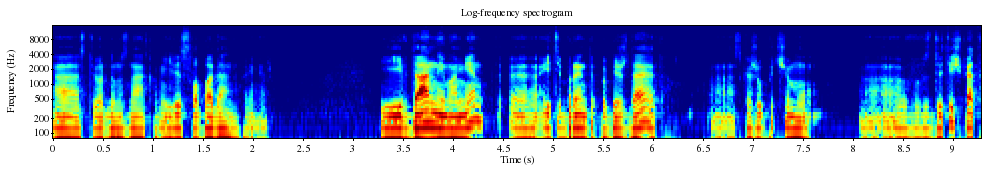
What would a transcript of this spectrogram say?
а, с твердым знаком, или Слобода, например. И в данный момент э, эти бренды побеждают. А, скажу почему. В- с 2005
